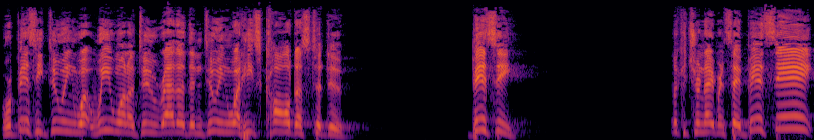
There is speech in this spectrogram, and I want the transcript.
We're busy doing what we want to do rather than doing what He's called us to do. Busy. Look at your neighbor and say, Busy.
